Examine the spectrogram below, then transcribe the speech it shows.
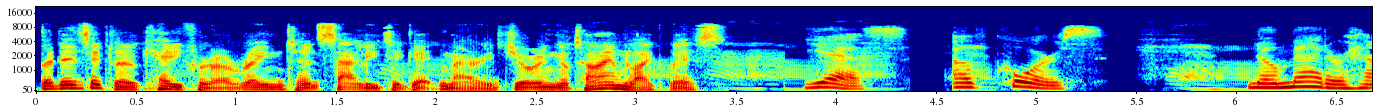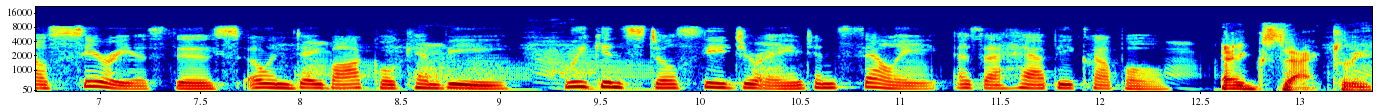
but is it okay for Geraint and Sally to get married during a time like this? Yes, of course. No matter how serious this Owen debacle can be, we can still see Geraint and Sally as a happy couple. Exactly.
